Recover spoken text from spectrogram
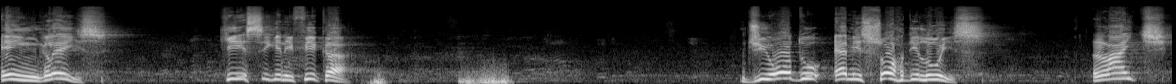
em inglês que significa diodo emissor de luz, light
